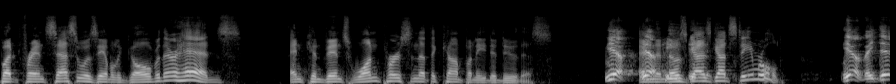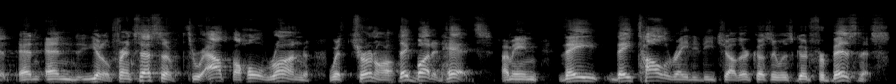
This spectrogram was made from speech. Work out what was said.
but Francesa was able to go over their heads and convince one person at the company to do this. yeah, And yeah. then he- those he- guys got steamrolled. Yeah, they did, and and you know, Francesa throughout the whole run with Chernoff, they butted heads. I mean, they they tolerated each other because it was good for business.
